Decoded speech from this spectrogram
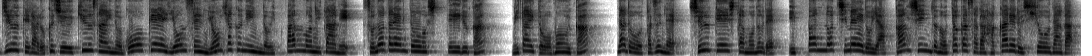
10ケラ69歳の合計4400人の一般モニターに、そのタレントを知っているか？見たいと思うか？などを尋ね、集計したもので、一般の知名度や関心度の高さが測れる指標だが、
